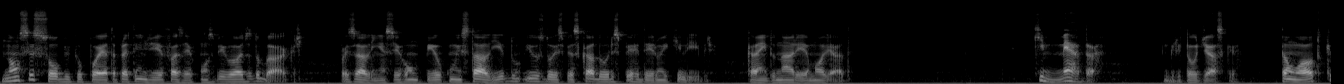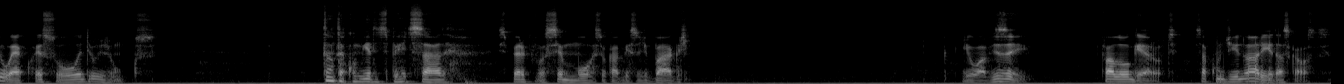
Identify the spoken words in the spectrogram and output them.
Não se soube o que o poeta pretendia fazer com os bigodes do bagre, pois a linha se rompeu com um estalido e os dois pescadores perderam o equilíbrio caindo na areia molhada. Que merda! gritou Jasker, tão alto que o eco ressoou entre os juncos. Tanta comida desperdiçada. Espero que você morra, seu cabeça de bagre. Eu avisei, falou Geralt, sacudindo a areia das calças.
